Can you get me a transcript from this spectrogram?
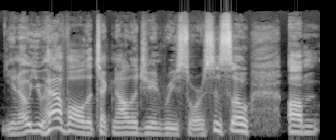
you know, you have all the technology and resources. So, um,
